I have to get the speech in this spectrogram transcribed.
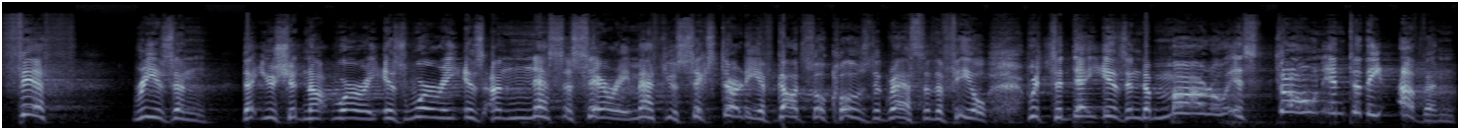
Fifth reason that you should not worry is worry is unnecessary. Matthew 6:30 if God so clothes the grass of the field which today is and tomorrow is thrown into the oven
